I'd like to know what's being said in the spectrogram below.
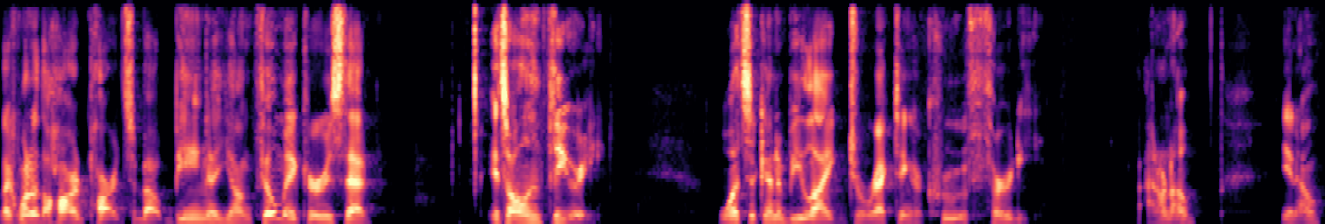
like one of the hard parts about being a young filmmaker is that it's all in theory. What's it going to be like directing a crew of 30? I don't know. You know,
